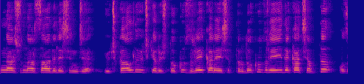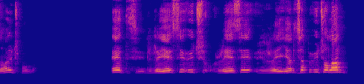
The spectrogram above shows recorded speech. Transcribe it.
Bunlar şunlar sadeleşince 3 kaldı. 3 kere 3 9. R kare eşittir 9. R'yi de kaç yaptı? O zaman 3 buldu. Evet. R'si 3. R'si R, yarıçapı 3 olan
